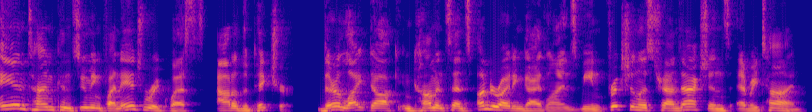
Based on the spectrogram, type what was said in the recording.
and time consuming financial requests out of the picture. Their light doc and common sense underwriting guidelines mean frictionless transactions every time.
